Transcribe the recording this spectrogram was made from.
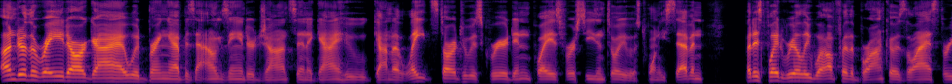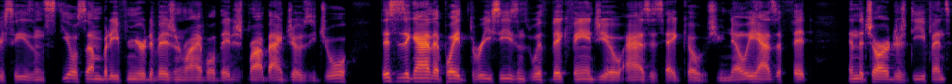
under the radar guy I would bring up is Alexander Johnson, a guy who got a late start to his career, didn't play his first season until he was 27, but has played really well for the Broncos the last three seasons. Steal somebody from your division rival. They just brought back Josey Jewell. This is a guy that played three seasons with Vic Fangio as his head coach. You know he has a fit in the Chargers defense.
